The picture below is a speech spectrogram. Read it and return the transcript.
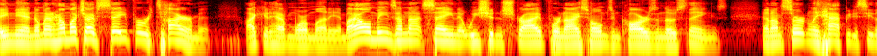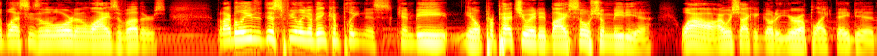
Amen. No matter how much I've saved for retirement, I could have more money. And by all means, I'm not saying that we shouldn't strive for nice homes and cars and those things. And I'm certainly happy to see the blessings of the Lord in the lives of others. But I believe that this feeling of incompleteness can be, you know, perpetuated by social media. Wow, I wish I could go to Europe like they did.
